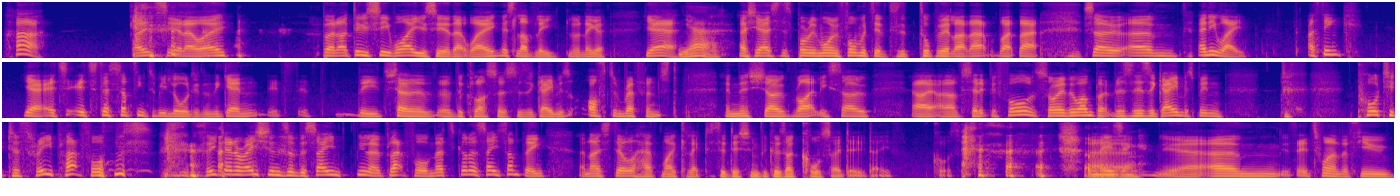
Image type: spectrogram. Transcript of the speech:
"Huh, I didn't see it that way." But I do see why you see it that way. It's lovely. And they go, yeah, yeah Actually, it's probably more informative to talk of it like that, like that. So, um, anyway, I think, yeah, it's it's there's something to be lauded. And again, it's, it's the Shadow of the Colossus as a game is often referenced in this show, rightly so. Uh, I've said it before. Sorry, everyone, but this is a game. It's been ported to three platforms, three generations of the same, you know, platform. That's got to say something. And I still have my collector's edition because, of course, I do, Dave. Of course. Amazing. Uh, yeah, um, it's one of the few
